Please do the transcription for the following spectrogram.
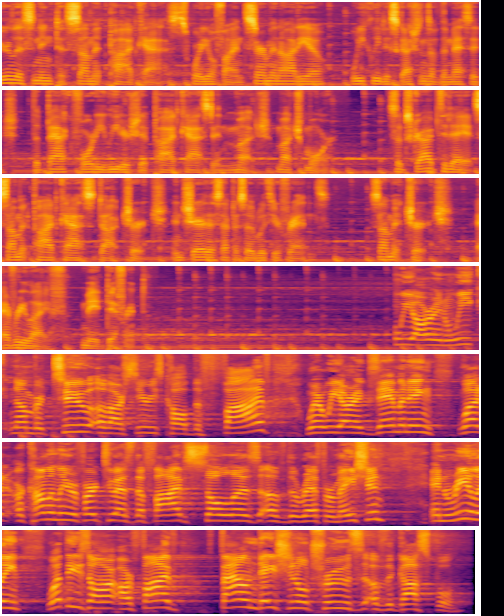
You're listening to Summit Podcasts, where you'll find sermon audio, weekly discussions of the message, the Back 40 Leadership Podcast, and much, much more. Subscribe today at summitpodcast.church and share this episode with your friends. Summit Church, every life made different. We are in week number two of our series called The Five, where we are examining what are commonly referred to as the five solas of the Reformation. And really, what these are are five foundational truths of the gospel.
